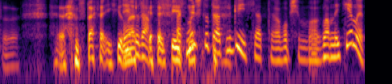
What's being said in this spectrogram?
Старая юнацкая да. песня. Так, мы что-то отвлеклись от, в общем, главной темы.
